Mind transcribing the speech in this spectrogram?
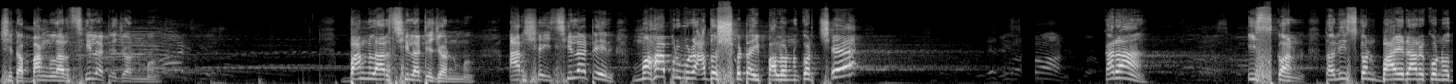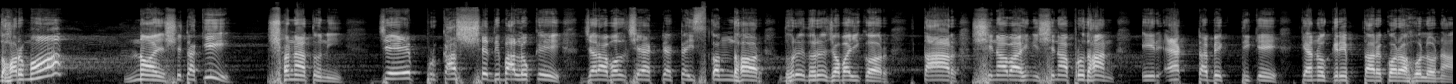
সেটা বাংলার সিলাটে জন্ম। বাংলার সিলাটে জন্ম। আর সেই সিলাটের মহাপ্রভুর আদর্শটাই পালন করছে কারা? ইস্কন। তাহলে ইস্কন বাইরার কোনো ধর্ম নয়, সেটা কি? সনাতনী। যে প্রকাশ্যে দিবালোকে, যারা বলছে, একটা একটা ইস্কন ধর ধরে ধরে জবাই কর। তার সেনাবাহিনী সেনাপ্রধান এর একটা ব্যক্তিকে কেন গ্রেপ্তার করা হলো না?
